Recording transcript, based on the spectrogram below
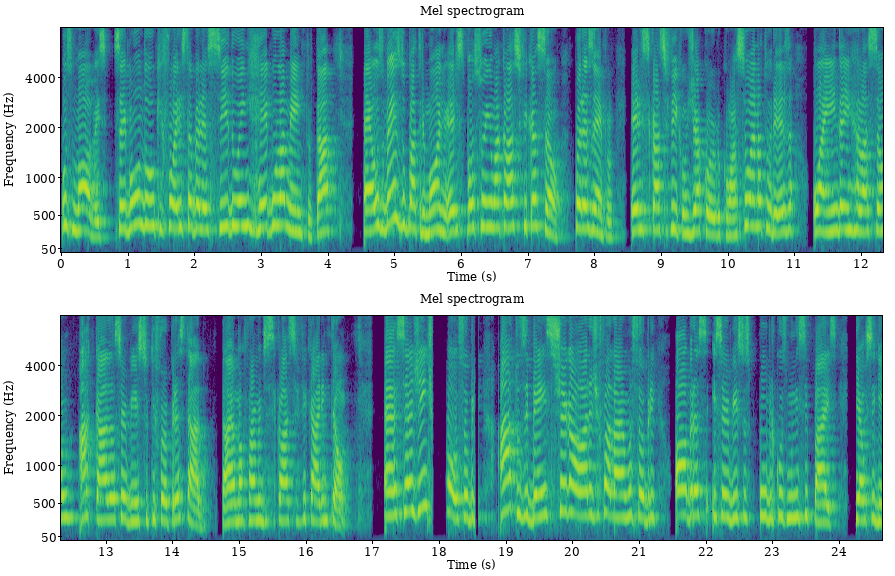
os móveis, segundo o que for estabelecido em regulamento, tá? É, os bens do patrimônio, eles possuem uma classificação. Por exemplo, eles se classificam de acordo com a sua natureza ou ainda em relação a cada serviço que for prestado. Tá? É uma forma de se classificar, então. É, se a gente falou sobre atos e bens, chega a hora de falarmos sobre obras e serviços públicos municipais, que é o seguinte:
